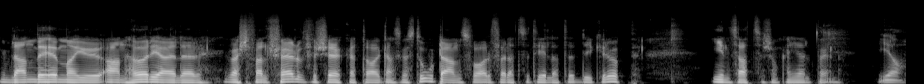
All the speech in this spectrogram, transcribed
ibland behöver man ju anhöriga eller i värsta fall själv försöka ta ett ganska stort ansvar för att se till att det dyker upp insatser som kan hjälpa en. Ja,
